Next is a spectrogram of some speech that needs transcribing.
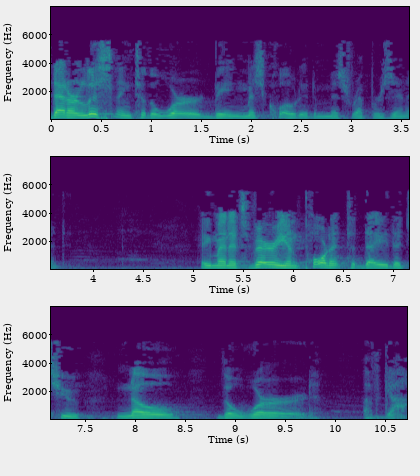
that are listening to the word being misquoted and misrepresented? Amen. It's very important today that you know the Word of God.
